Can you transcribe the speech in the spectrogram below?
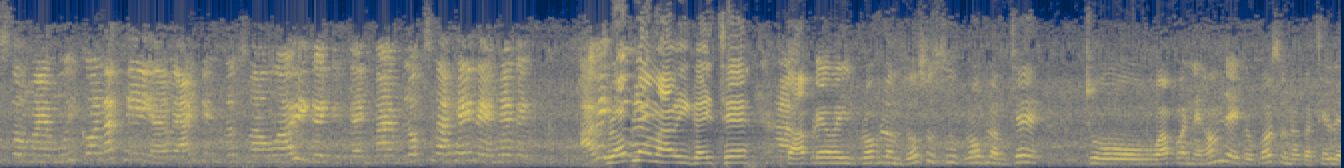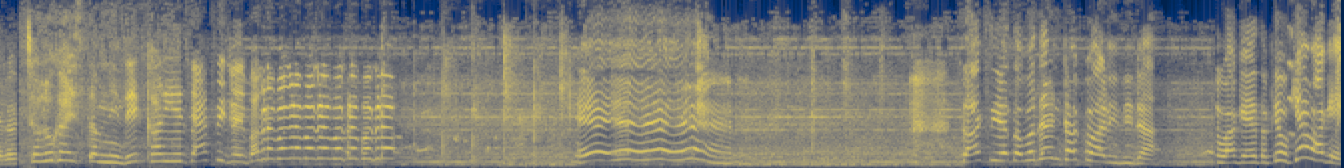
બ્લોગ્સ તો મેં મૂક્યો નથી. હવે આંટી બ્લોગ્સમાં હું આવી ગઈ કે કંઈક મારા બ્લોગ્સમાં હે ને હે કંઈક. આવી પ્રોબ્લેમ આવી ગઈ છે. તો આપણે હવે પ્રોબ્લેમ જોશું શું પ્રોબ્લેમ છે? જો આપણને સમજાય તો કરશું નકર છેલ્લે ચલો ગાઈસ તમને દેખાડીએ. સાક્ષી જોઈ. પકડો પકડો પકડો પકડો પકડો હે એ સાક્ષીએ તો બધાને ઠકવાડી દીધા. વાગે તો કેવું? ક્યાં વાગે?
